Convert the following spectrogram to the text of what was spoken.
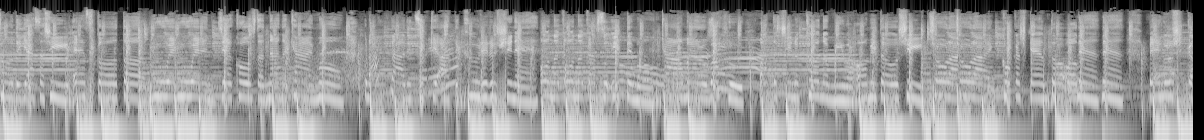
高で優しいエスコート。遊園遊園ジェコースター7回もフラで付き合ってくれるしね。お腹お腹すいても。キャメルワッフ私の好みはお見通し。将来将来国家試験とねね。え弁護士か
